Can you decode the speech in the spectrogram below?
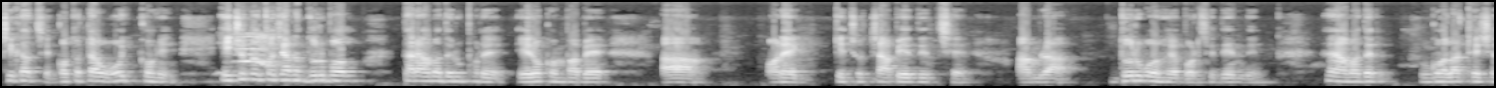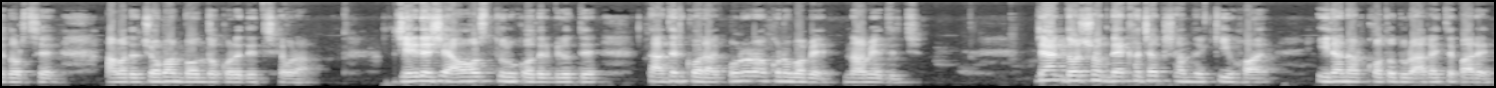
ঠিক আছে? কতটা ঐক্যহীন। এই জন্য তো যারা দুর্বল তারা আমাদের উপরে এরকম ভাবে আহ, অনেক কিছু চাপিয়ে দিচ্ছে। আমরা দুর্বল হয়ে পড়ছি দিন দিন। হ্যাঁ আমাদের গলা ঠেসে ধরছে আমাদের জবান বন্ধ করে দিচ্ছে ওরা। যে দেশে আওয়াজ কদের বিরুদ্ধে তাদের করা কোনো না কোনোভাবে নামিয়ে দিচ্ছে। যাক, দর্শক, দেখা যাক সামনে কি হয়। ইরান আর কত দূর আগাইতে পারে?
